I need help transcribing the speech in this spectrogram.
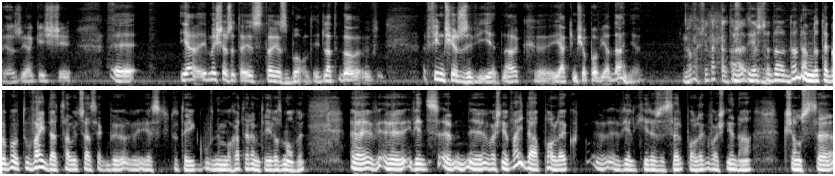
wiesz, jakieś... Ja myślę, że to jest, to jest błąd i dlatego film się żywi jednak e, jakimś opowiadaniem. No właśnie, tak, tak. To jeszcze do, dodam do tego, bo tu Wajda cały czas jakby jest tutaj głównym bohaterem tej rozmowy. E, e, więc e, właśnie Wajda poległ, e, wielki reżyser, poległ właśnie na książce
